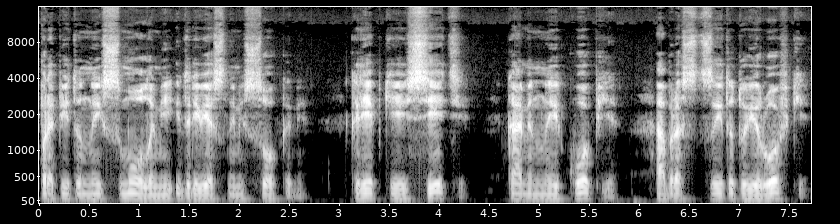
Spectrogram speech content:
пропитанные смолами и древесными соками, крепкие сети, каменные копья, образцы татуировки,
